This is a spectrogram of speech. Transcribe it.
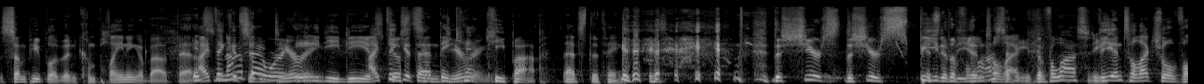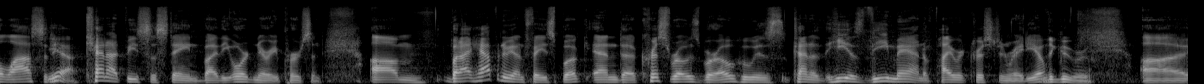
some people have been complaining about that. It's I think not it's that endearing. we're ADD. It's I think just it's that endearing. they can't keep up. That's the thing. The sheer, the sheer speed it's of the, the, intellect. The velocity. The intellectual velocity Yeah. cannot be sustained by the ordinary person. Um, but I happen to be on Facebook, and uh, Chris Rosebrough, who is kind of he is the man of pirate Christian radio, the guru. Uh,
